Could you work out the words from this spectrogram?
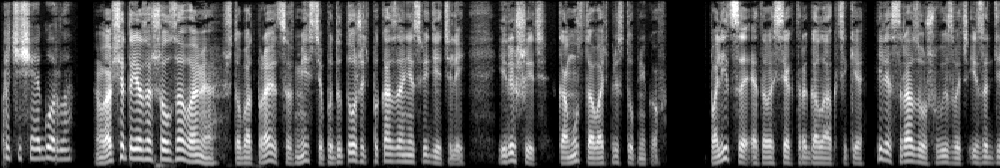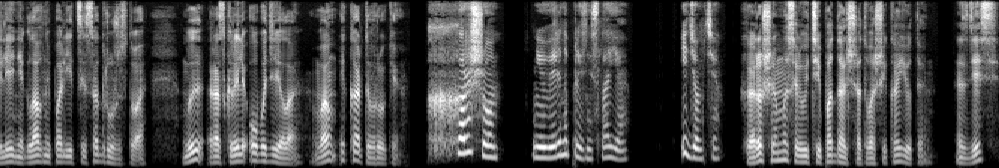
прочищая горло. Вообще-то я зашел за вами, чтобы отправиться вместе подытожить показания свидетелей и решить, кому сдавать преступников. Полиция этого сектора галактики или сразу уж вызвать из отделения главной полиции Содружества. Вы раскрыли оба дела, вам и карты в руки. Хорошо, неуверенно произнесла я. Идемте. Хорошая мысль уйти подальше от вашей каюты. Здесь,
